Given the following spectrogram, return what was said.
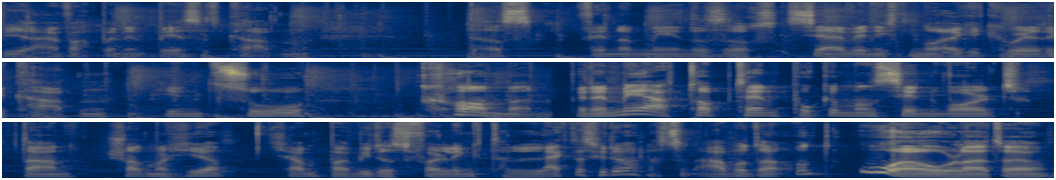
wir einfach bei den Basic-Karten das Phänomen, dass auch sehr wenig neu gecreatete Karten hinzukommen. Wenn ihr mehr Top 10 Pokémon sehen wollt, dann schaut mal hier. Ich habe ein paar Videos verlinkt. Like das Video, lasst ein Abo da und wow, Leute!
